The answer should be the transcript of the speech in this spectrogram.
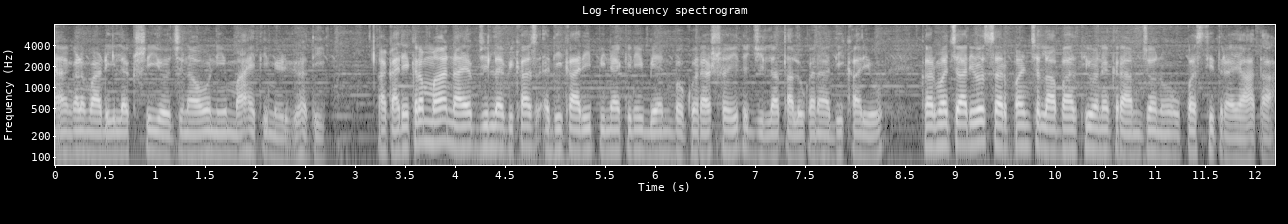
આંગણવાડી લક્ષી યોજનાઓની માહિતી મેળવી હતી. આ કાર્યક્રમમાં નાયબ જિલ્લા વિકાસ અધિકારી પિનાકીની બેન ભગોરા સહિત જિલ્લા તાલુકાના અધિકારીઓ, કર્મચારીઓ, સરપંચ, લાભાર્થીઓ અને ગ્રામજનો ઉપસ્થિત રહ્યા હતા.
